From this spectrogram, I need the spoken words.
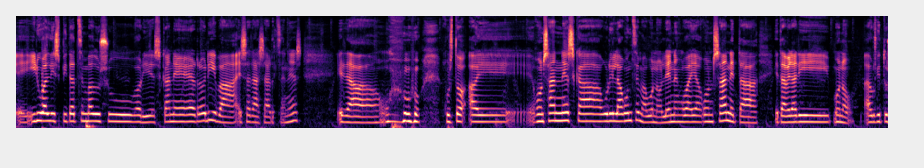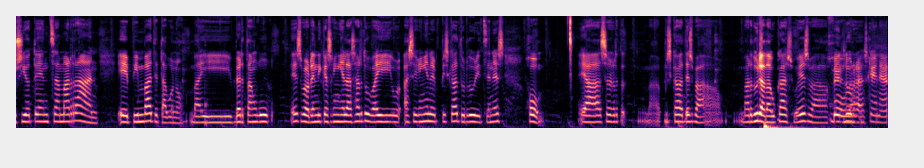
e, hiru aldiz pitatzen baduzu hori eskaner hori, ba esara sartzen, ez? eta justo e, egon zan neska guri laguntzen, ba, bueno, lehenengo bai egon zan, eta, eta berari, bueno, aurkitu zioten txamarran e, pin bat, eta, bueno, bai bertan gu, ez, ba, horrendik ez ginela sartu, bai hasi ginen pizkat urduritzen, ez, jo, ea, zer, ba, pizka bat ez, ba, bardura daukazu, ez, ba, jo, Berdurra, ba,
